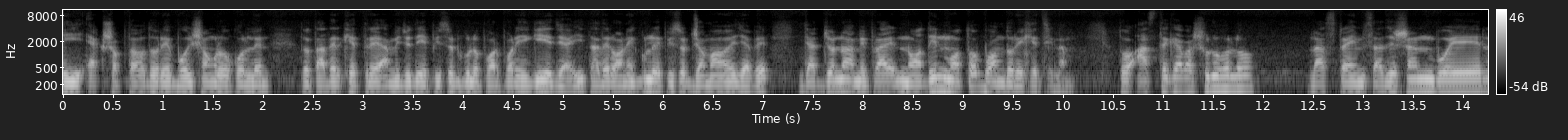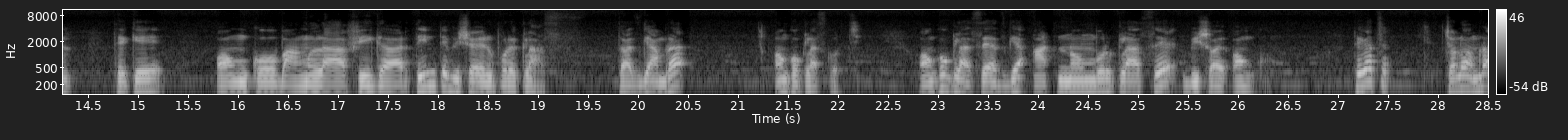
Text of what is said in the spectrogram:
এই এক সপ্তাহ ধরে বই সংগ্রহ করলেন, তো তাদের ক্ষেত্রে আমি যদি এপিসোডগুলো পরপর এগিয়ে যাই, তাদের অনেকগুলো এপিসোড জমা হয়ে যাবে, যার জন্য আমি প্রায় দিন মতো বন্ধ রেখেছিলাম। তো আজ থেকে আবার শুরু হলো। লাস্ট টাইম সাজেশন বইয়ের থেকে অঙ্ক, বাংলা, ফিগার, তিনটে বিষয়ের উপরে ক্লাস। তো আজকে আমরা অঙ্ক ক্লাস করছি। অঙ্ক ক্লাসে আজকে আট নম্বর ক্লাসে বিষয় অঙ্ক। ঠিক আছে? চলো আমরা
